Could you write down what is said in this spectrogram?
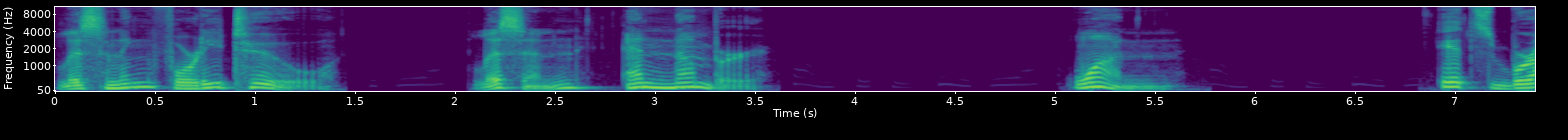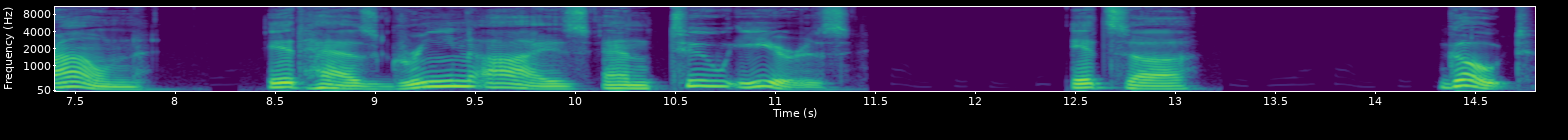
Listening 42. Listen and number. 1, It's brown. It has green eyes and two ears. It's a goat.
